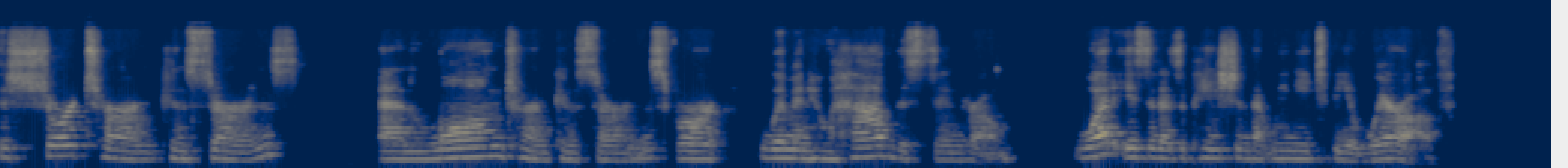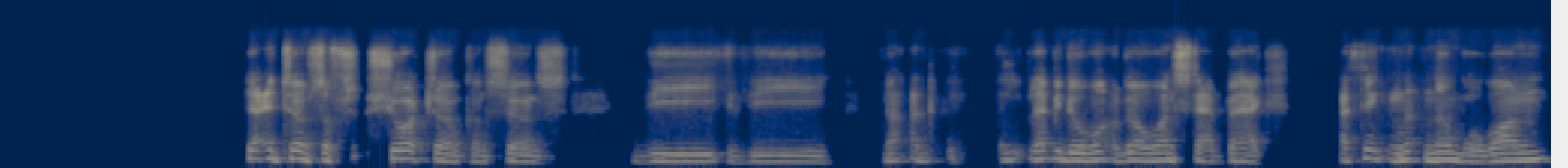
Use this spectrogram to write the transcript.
the short-term concerns and long-term concerns for women who have this syndrome, what is it as a patient that we need to be aware of? Yeah, in terms of short-term concerns, the the now, let me do one, go one step back. I think number one,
